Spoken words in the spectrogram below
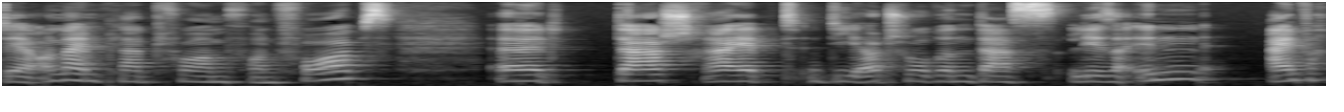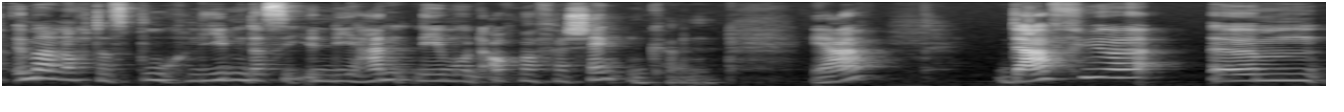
der Online-Plattform von Forbes. Äh, da schreibt die Autorin, dass LeserInnen einfach immer noch das Buch lieben, das sie in die Hand nehmen und auch mal verschenken können. Ja, dafür ähm,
